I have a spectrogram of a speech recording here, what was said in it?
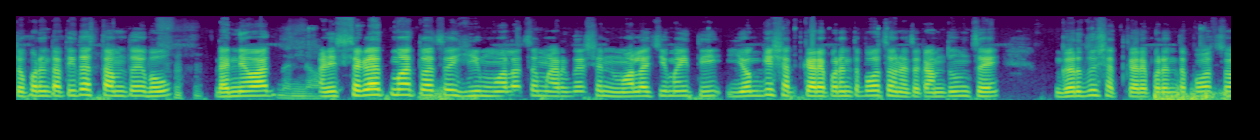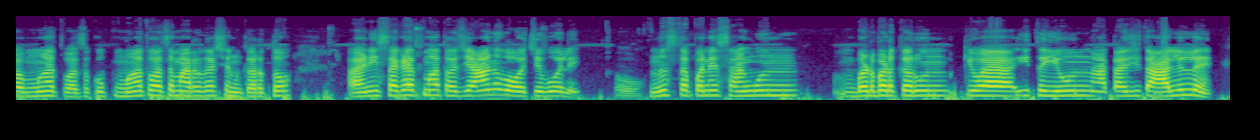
तोपर्यंत तिथंच थांबतोय भाऊ. धन्यवाद. धन्यवाद. आणि सगळ्यात महत्वाचं ही मोलाचं मार्गदर्शन मोलाची माहिती योग्य शेतकऱ्यापर्यंत पोहोचवण्याचं काम तुमचं आहे. गरजू शेतकऱ्यापर्यंत पोहोचवा. महत्वाचं खूप महत्वाचं मार्गदर्शन करतो. आणि सगळ्यात महत्त्वाचे अनुभवाचे बोले. हो. नुसतंपणे सांगून बडबड करून किंवा इथं येऊन आता जिथं आलेलं आहे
